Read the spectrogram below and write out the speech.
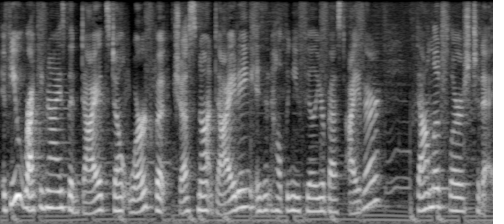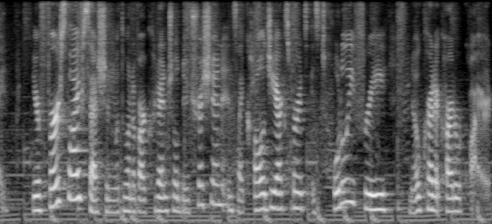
If you recognize that diets don't work, but just not dieting isn't helping you feel your best either, download Flourish today. Your first live session with one of our credentialed nutrition and psychology experts is totally free, no credit card required.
